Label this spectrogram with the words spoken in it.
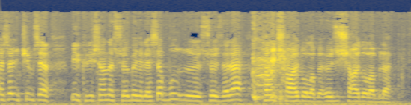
məsələn kimsə bir Krişnanla söhbət eləsə, bu e, sözlərə tam şahid ola bilər, özü şahid ola bilər.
